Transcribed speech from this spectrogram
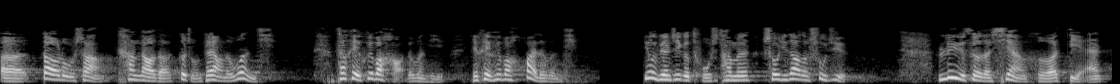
呃道路上看到的各种各样的问题。它可以汇报好的问题，也可以汇报坏的问题。右边这个图是他们收集到的数据，绿色的线和点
